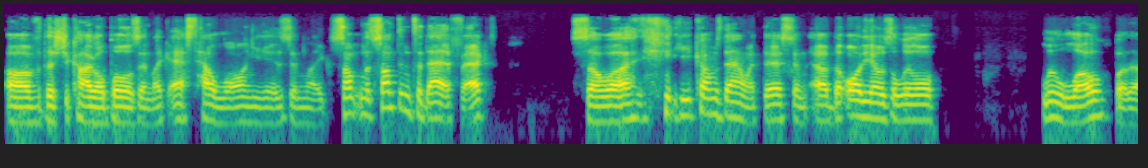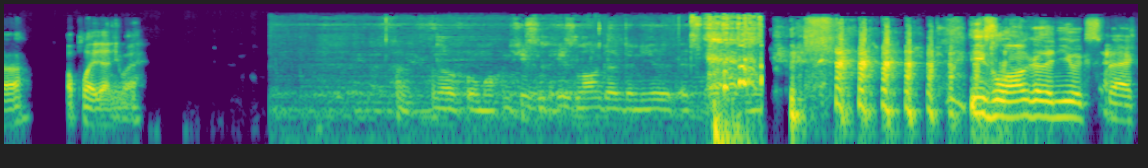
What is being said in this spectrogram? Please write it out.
of the Chicago Bulls, and like asked how long he is, and like something something to that effect. So uh, he comes down with this, and uh, the audio is a little little low, but uh, I'll play it anyway. Huh, Hello, Homo. He's he's longer than you expect. He's longer than you expect.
